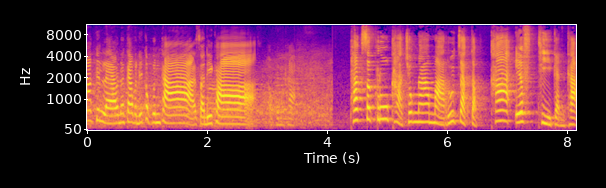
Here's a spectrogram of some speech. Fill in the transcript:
มากขึ้นแล้วนะคะวันนี้ขอบคุณค่ะ สวัสดีค่ะ ขอบคุณค่ะ พักสักครู่ค่ะช่วงหน้ามารู้จักกับค่า FT กันค่ะ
